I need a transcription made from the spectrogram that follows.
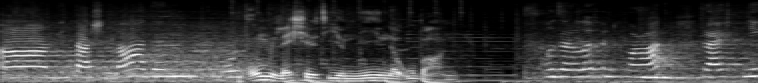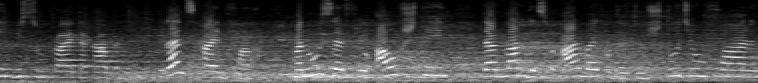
äh, Vintageladen und Warum lächelt ihr nie in der U-Bahn? Unser Lachen vor Ort reicht nicht bis zum Freitagabend. Ganz einfach. Man muss sehr früh aufstehen, dann lange zur Arbeit oder zum Studium fahren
